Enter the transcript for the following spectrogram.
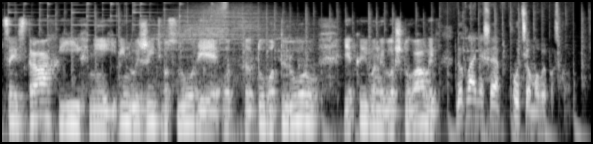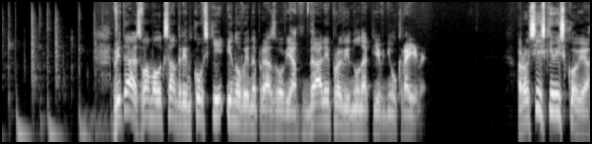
Цей страх їхній він лежить в основі от того терору, який вони влаштували. Докладніше у цьому випуску. Вітаю з вами Олександр Інковський і новини при Азов'я. Далі про війну на півдні України. Російські військові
